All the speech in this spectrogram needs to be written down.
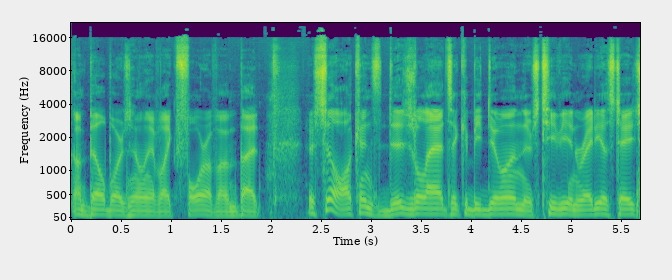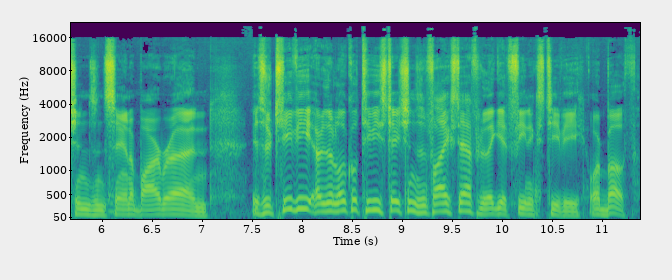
on billboards, and only have like four of them, but there's still all kinds of digital ads they could be doing. There's TV and radio stations in Santa Barbara, and is there TV? Are there local TV stations in Flagstaff, or do they get Phoenix TV, or both?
